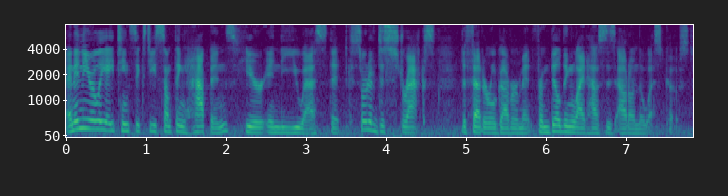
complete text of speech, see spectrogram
and in the early 1860s, something happens here in the US that sort of distracts the federal government from building lighthouses out on the West Coast.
